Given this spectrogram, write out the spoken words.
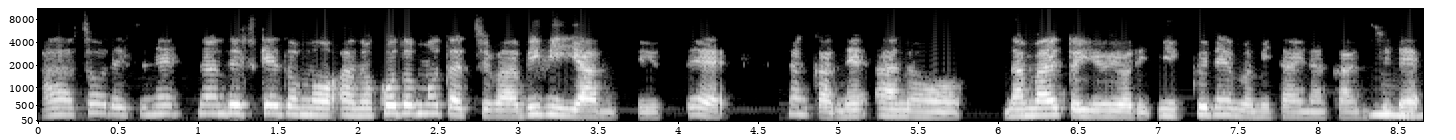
ああ、そうですね。なんですけども、あの、子供たちはビビアンって言って、なんかね、あの、名前というよりニックネームみたいな感じで、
